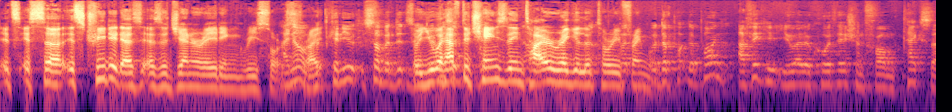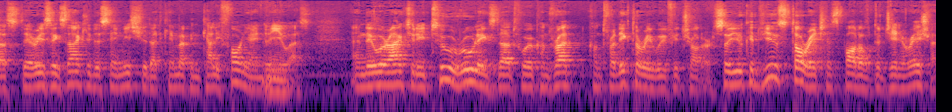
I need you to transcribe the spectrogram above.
it's, it's, uh, it's treated as, as a generating resource, I know, right? but can you? So, but the, So you would have to change the entire no, regulatory but- framework. But the, the point, I think you, you had a quotation from Texas. There is exactly the same issue that came up in California in the Mm. US. And there were actually two rulings that were contra- contradictory with each other. So you could view storage as part of the generation,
